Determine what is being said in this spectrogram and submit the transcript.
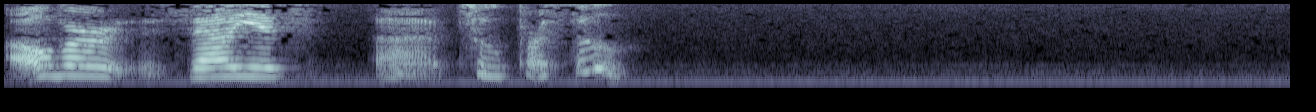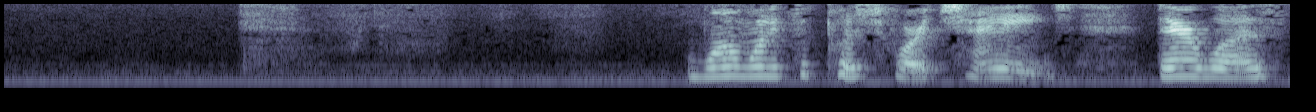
over zealous uh, to pursue. One wanted to push for a change. There was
